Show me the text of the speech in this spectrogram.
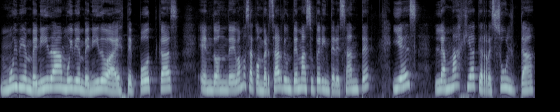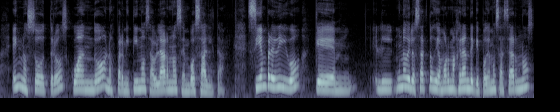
Muy bienvenida, muy bienvenido a este podcast en donde vamos a conversar de un tema súper interesante y es la magia que resulta en nosotros cuando nos permitimos hablarnos en voz alta. Siempre digo que uno de los actos de amor más grande que podemos hacernos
